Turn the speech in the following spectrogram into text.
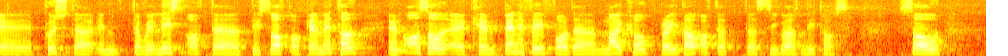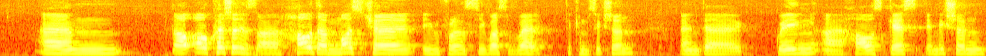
uh, push the, the release of the dissolved organic matter and also uh, can benefit for the micro breakdown of the, the seagrass littles. So um, our, our question is uh, how the moisture influence seagrass wet decomposition and the greenhouse gas emission.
